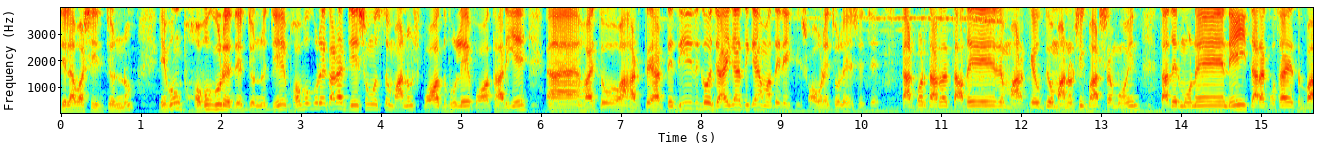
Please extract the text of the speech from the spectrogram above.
জেলাবাসীর জন্য এবং ভবঘুরেদের জন্য। যে ভবঘুরে কারা যে সমস্ত মানুষ পথ ভুলে পথ হারিয়ে হয়তো হাঁটতে হাঁটতে দীর্ঘ জায়গা থেকে আমাদের এই শহরে চলে এসেছে। তারপর তারা, তাদের কেউ কেউ মানসিক ভারসাম্যহীন, তাদের মনে নেই তারা কোথায় বা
